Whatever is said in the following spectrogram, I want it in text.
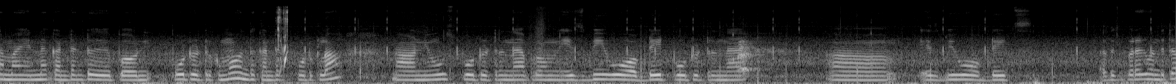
நம்ம என்ன கண்டென்ட்டு இப்போ போட்டுட்ருக்கோமோ அந்த கண்டென்ட் போட்டுக்கலாம். நான் நியூஸ் போட்டுட்ருந்தேன் அப்புறம் எஸ்பிஓ அப்டேட் போட்டுட்ருந்தேன். எஸ்பிஓ அப்டேட்ஸ் அதுக்கு பிறகு வந்துட்டு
